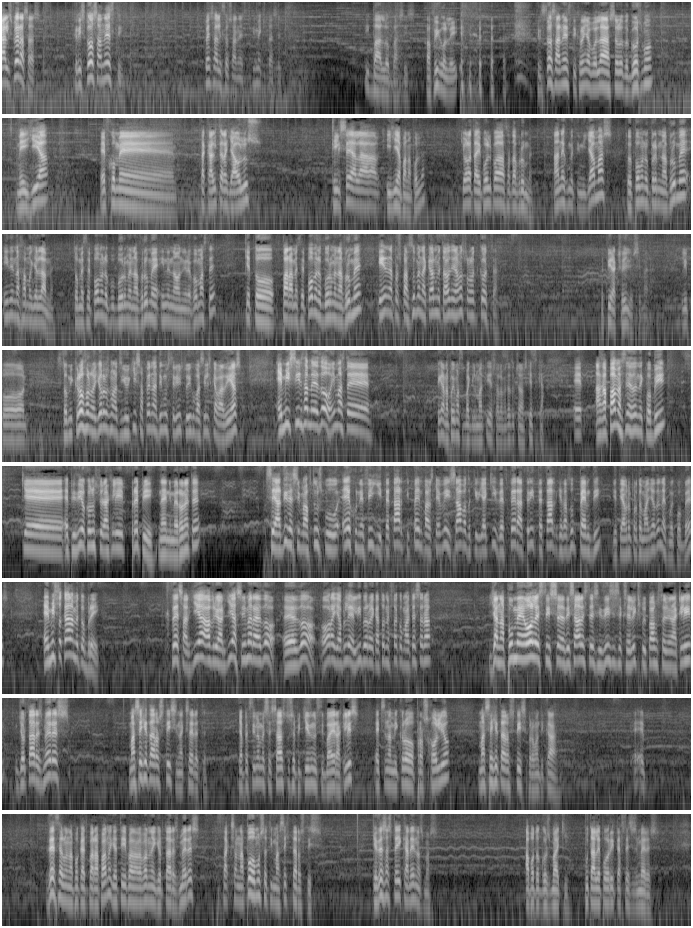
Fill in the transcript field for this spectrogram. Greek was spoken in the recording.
Καλησπέρα σας. Χριστός Ανέστη. Πες αληθώς Ανέστη. Τι με κοιτάς έτσι; Τι μπαλόμπας είσαι. Θα φύγω λέει. Χριστός Ανέστη. Χρόνια πολλά σε όλο τον κόσμο. Με υγεία. Εύχομαι τα καλύτερα για όλους. Κλεισέ αλλά υγεία πάνω απ' όλα. Και όλα τα υπόλοιπα θα τα βρούμε. Αν έχουμε την υγειά μας, το επόμενο που πρέπει να βρούμε είναι να χαμογελάμε. Το μεθεπόμενο που μπορούμε να βρούμε είναι να ονειρευόμαστε και το παραμεθεπόμενο που μπορούμε να βρούμε είναι να προσπαθούμε να κάνουμε τα όνειρά μας πραγματικότητα. Με πείραξε ο ήλιος σήμερα. Λοιπόν, στο μικρόφωνο ο Γιώργος Ματζιουκής απέναντί μου στη του ήχου Βασίλης Καβαδίας. Εμείς ήρθαμε εδώ, είμαστε... Πήγα να πω είμαστε επαγγελματίες, αλλά μετά το ξανασκέφτηκα. Ε, αγαπάμε αυτήν εδώ την εκπομπή και επειδή ο κόσμος του Ηρακλή πρέπει να ενημερώνεται, σε αντίθεση με αυτούς που έχουν φύγει Τετάρτη, Πέμπτη, Παρασκευή, Σάββατο, Κυριακή, Δευτέρα, Τρίτη, Τετάρτη και θα έρθουν Πέμπτη, γιατί αύριο Πρωτομαγιά δεν έχουμε εκπομπές, εμείς το κάναμε το break. Χθες αργία, αύριο αργία, σήμερα εδώ. Εδώ, ώρα για μπλε, Λίμπερο 107,4 για να πούμε όλες τις ε, δυσάρεστες ειδήσεις εξελίξεις που υπάρχουν στον Ηρακλή. Γιορτάρες μέρες, μας έχετε αρρωστήσει να ξέρετε. Και απευθύνομαι σε εσάς τους επικίνδυνους στην Παΐρακλή, έτσι ένα μικρό προσχόλιο. Μας έχετε αρρωστήσει πραγματικά. Ε, ε, δεν θέλω να πω κάτι παραπάνω γιατί επαναλαμβάνω είναι γιορτάρες μέρες. Θα ξαναπώ όμως ότι μας έχετε αρρωστήσει. Και δεν σας στέει κανένας μας από τον κοσμάκι που ταλαιπωρείται αυτές τις μέρες.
